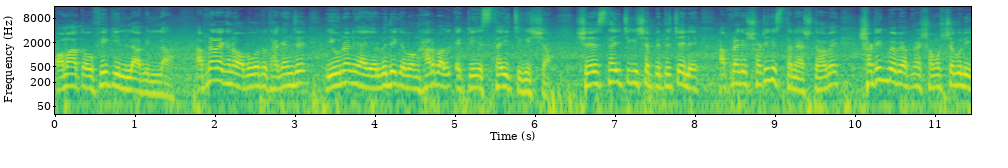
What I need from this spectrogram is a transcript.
অমা তৌফিক ইল্লা বিল্লাহ। আপনারা এখানে অবগত থাকেন যে ইউনানি আয়ুর্বেদিক এবং হার্বাল একটি স্থায়ী চিকিৎসা। সে স্থায়ী চিকিৎসা পেতে চাইলে আপনাকে সঠিক স্থানে আসতে হবে। সঠিকভাবে আপনার সমস্যাগুলি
